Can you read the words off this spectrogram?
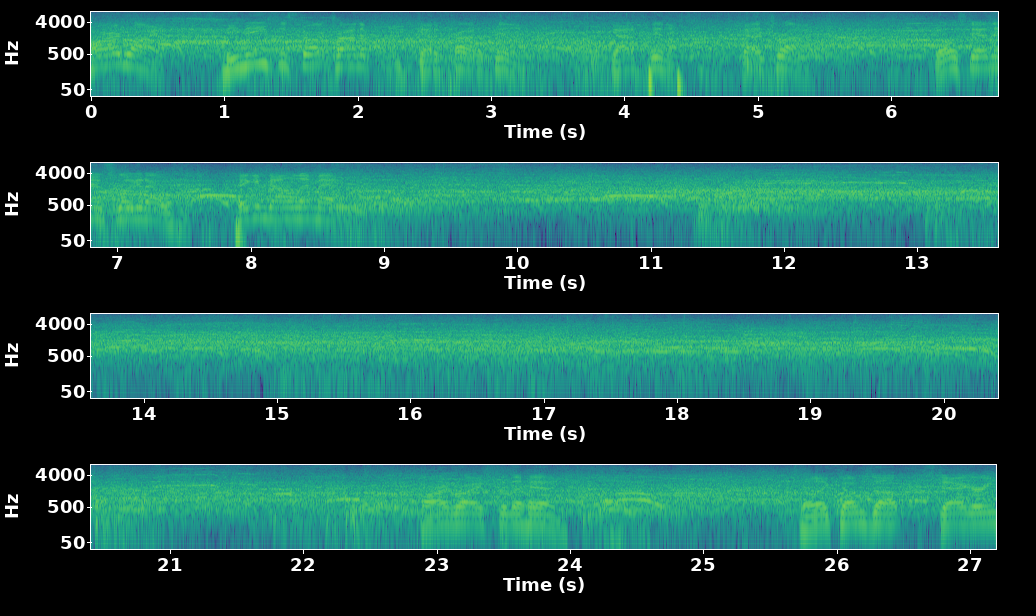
Hard right. He needs to start trying to. He's got to try to pin him. Got to pin him. Got to try. Don't stand there and slug it out with him. Take him down on that mat. To the head. Tully comes up, staggering.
